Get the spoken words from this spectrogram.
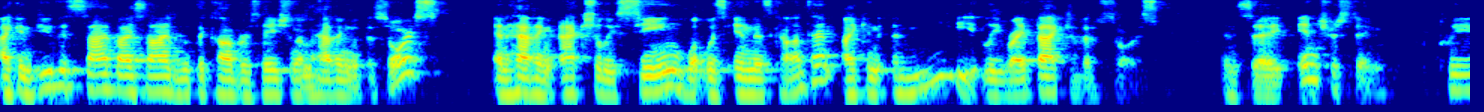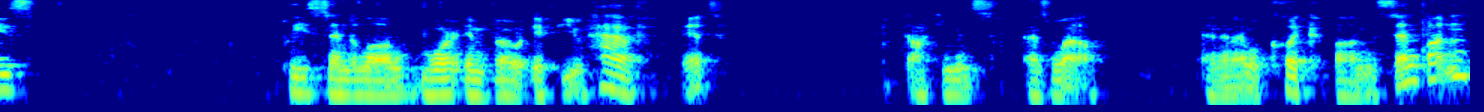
I can view this side by side with the conversation I'm having with the source and having actually seen what was in this content, I can immediately write back to the source and say, interesting, please, please send along more info if you have it, documents as well. And then I will click on the send button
